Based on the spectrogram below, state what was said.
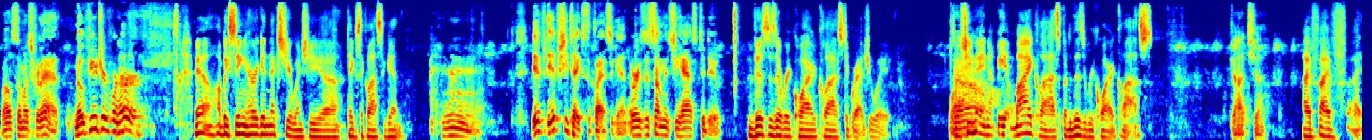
Well, so much for that. No future for her. Yeah, I'll be seeing her again next year when she uh, takes the class again. Hmm. If if she takes the class again, or is it something she has to do? This is a required class to graduate. So she may not be in my class, but it is a required class. Gotcha. I've I've I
